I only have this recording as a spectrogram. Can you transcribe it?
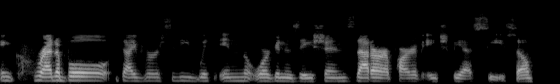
incredible diversity within the organizations that are a part of HBSE. So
